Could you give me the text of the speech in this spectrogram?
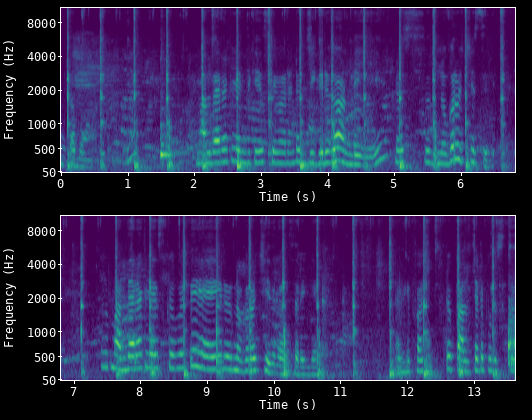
ఇంకా బాగుంటుంది. మందారకులు ఎందుకు వేసేవారంటే జిగురుగా ఉండేవి ప్లస్ నుగరు వచ్చేసేది. మందారకులు వేసుకోకపోతే హెయిర్ నుగరు వచ్చేది కాదు సరిగ్గా. అది ఫస్ట్ పల్చటి పులుసుతో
